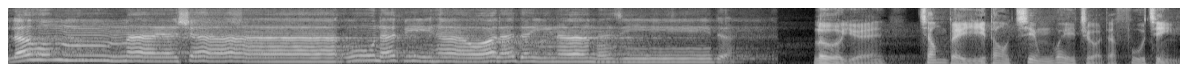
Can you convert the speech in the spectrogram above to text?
لهم ما يشاءون فيها ولدينا مزيد 乐园将被移到敬畏者的附近，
